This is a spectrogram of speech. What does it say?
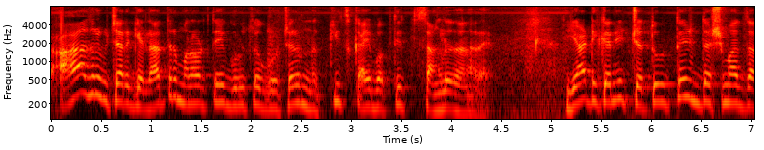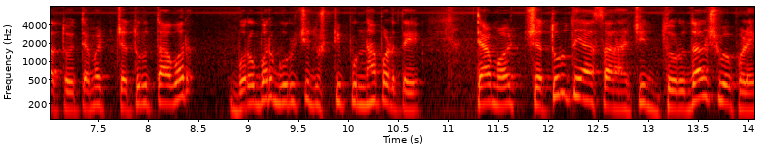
हा जर विचार केला तर मला वाटतं गुरुचं गोचर नक्कीच काही बाबतीत चांगलं जाणार आहे. या ठिकाणी चतुर्देश दशमात जातोय त्यामुळे चतुर्थावर बरोबर गुरुची दृष्टी पुन्हा पडते. त्यामुळे चतुर्थ या जोरदार शुभफळे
